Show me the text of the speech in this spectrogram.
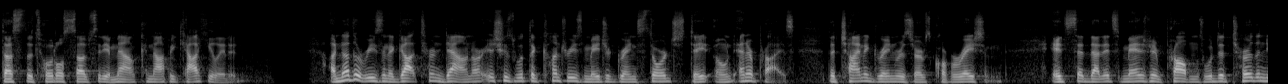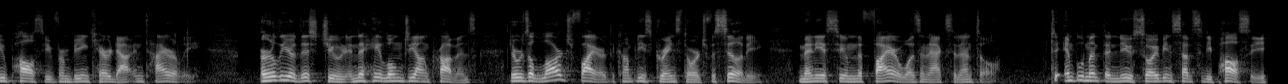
Thus, the total subsidy amount cannot be calculated. Another reason it got turned down are issues with the country's major grain storage state owned enterprise, the China Grain Reserves Corporation. It said that its management problems would deter the new policy from being carried out entirely. Earlier this June, in the Heilongjiang province, there was a large fire at the company's grain storage facility. Many assume the fire wasn't accidental. To implement the new soybean subsidy policy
